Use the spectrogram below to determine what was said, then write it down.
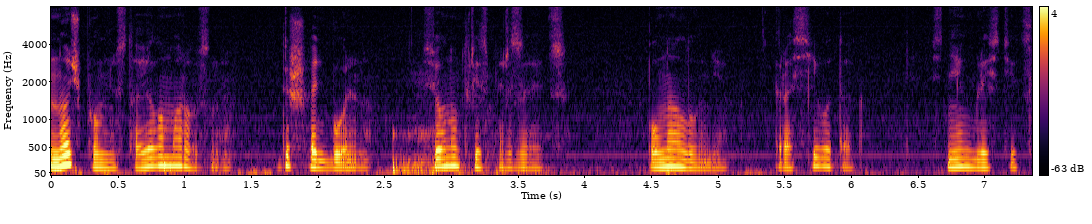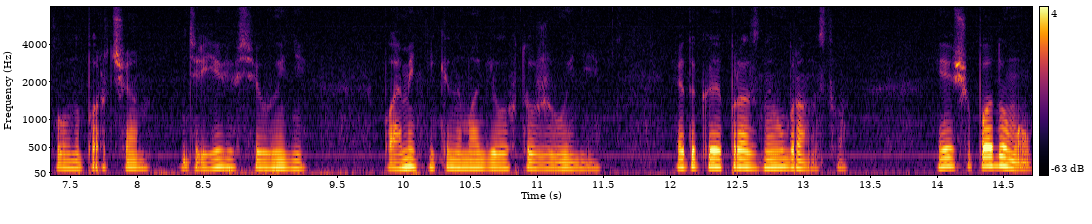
Ночь, помню, стояла морозная. Дышать больно. Все внутри смерзается. Полнолуние. Красиво так. Снег блестит, словно парча. Деревья все в инии. Памятники на могилах тоже в инии. Этакое праздное убранство. Я еще подумал,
